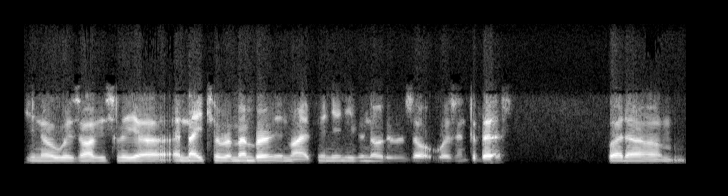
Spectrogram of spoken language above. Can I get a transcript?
you know, was obviously a, a, night to remember, in my opinion, even though the result wasn't the best. But um,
